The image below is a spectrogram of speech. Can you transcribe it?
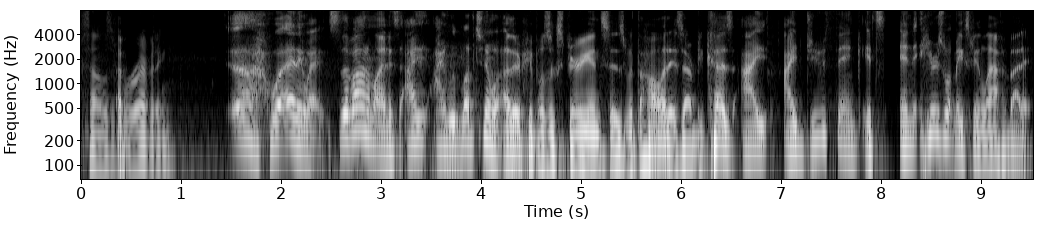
Sounds riveting. Ugh, well, anyway, so the bottom line is, I, I would love to know what other people's experiences with the holidays are because I I do think it's and here's what makes me laugh about it.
